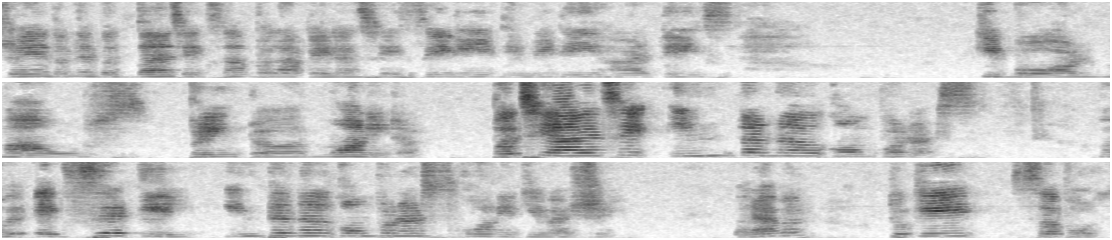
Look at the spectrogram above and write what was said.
જો અહીંયા તમને બધા જ એક્ઝામ્પલ આપેલા છે. CD DVD hard disk keyboard mouse printer monitor પછી આવે છે ઇન્ટરનલ કોમ્પોનન્ટ્સ હવે એક્ઝેક્ટલી ઇન્ટરનલ કોમ્પોનન્ટ્સ કોને કહેવાય છે? બરાબર? તો કે સપોઝ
